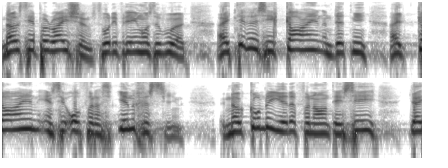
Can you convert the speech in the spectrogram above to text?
No separation, sorry vir die Engelse woord. Hy het nie gesê Kain en dit nie. Hy het Kain en sy offer as een gesien. En nou kom die Here vanaand en sê jy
